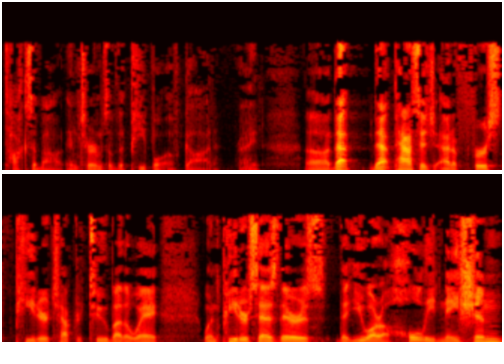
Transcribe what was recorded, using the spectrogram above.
talks about in terms of the people of God, right? Uh, that that passage out of First Peter chapter two, by the way, when Peter says there is that you are a holy nation,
